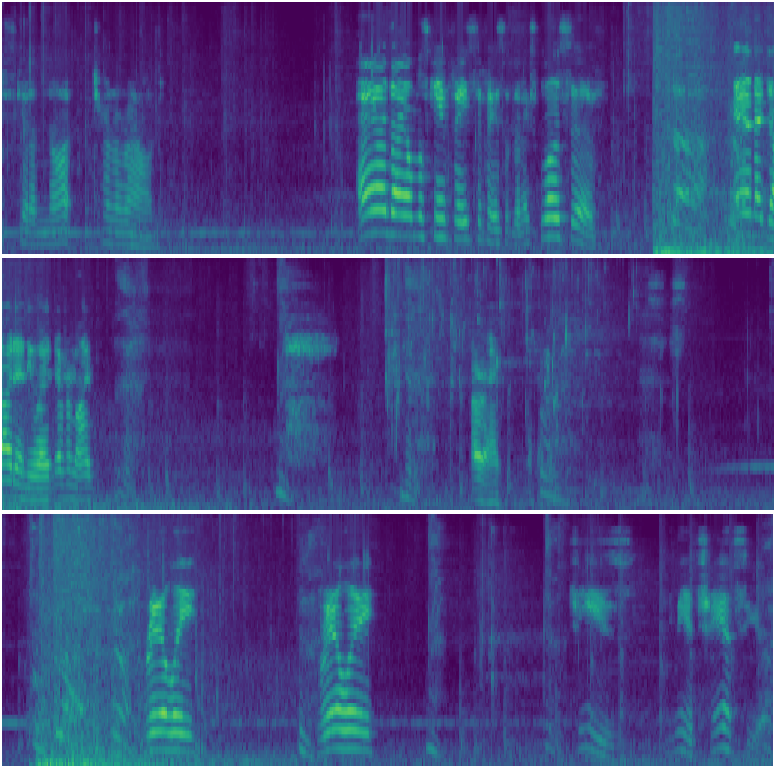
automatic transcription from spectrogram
Just gotta not turn around. And I almost came face to face with an explosive. And I died anyway. Never mind. Alright. Really? Really? Jeez. Give me a chance here.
